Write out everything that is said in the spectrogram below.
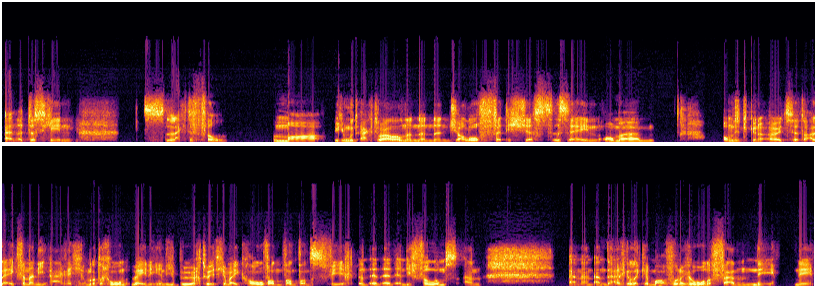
En het is geen slechte film. Maar je moet echt wel een, een, een Jallo-fetischist zijn om, ehm, om die te kunnen uitzetten. Allee, ik vind dat niet erg, omdat er gewoon weinig in gebeurt, weet je. Maar ik hou van, van, van de sfeer in, in, in, die films en, en, en, en dergelijke. Maar voor een gewone fan, nee. nee.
